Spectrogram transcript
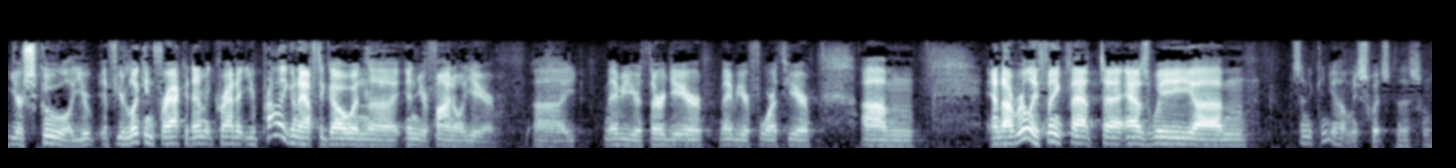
your school, you're, if you're looking for academic credit, you're probably going to have to go in the in your final year. Uh, maybe your third year, maybe your fourth year. Um, and I really think that uh, as we, um, Cindy, can you help me switch to this one?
